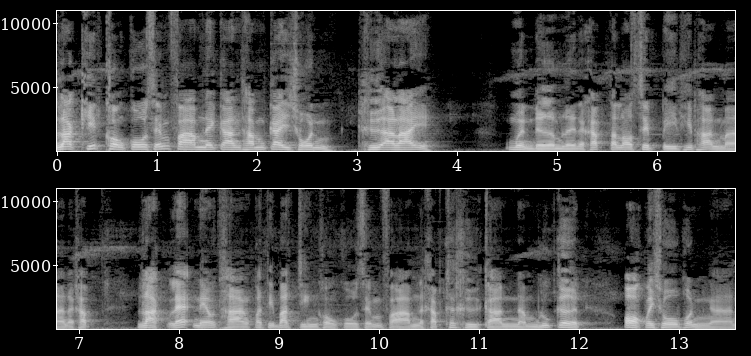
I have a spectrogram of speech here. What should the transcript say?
หลักคิดของโกเซมฟาร์มในการทำไก่ชนคืออะไร เหมือนเดิมเลยนะครับ ตลอด 10 ปีที่ผ่านมานะครับ หลักและแนวทางปฏิบัติจริงของโกเซมฟาร์มนะครับ ก็คือการนำลูกเกิดออกไปโชว์ผลงาน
